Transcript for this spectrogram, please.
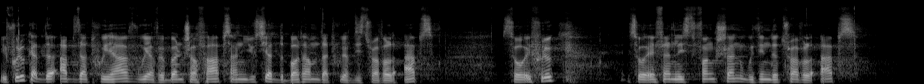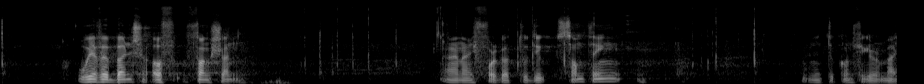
if we look at the apps that we have, we have a bunch of apps, and you see at the bottom that we have these travel apps. So if we look, so FN list function within the travel apps, we have a bunch of function. And I forgot to do something. I need to configure my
